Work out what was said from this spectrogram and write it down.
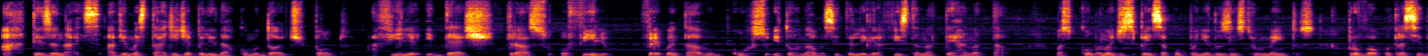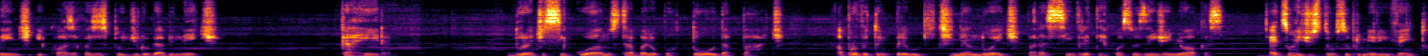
artesanais. Havia mais tarde de apelidar como Dot, ponto, a filha, e Dash, traço, o filho. Frequentava um curso e tornava-se telegrafista na terra natal. Mas como não dispensa a companhia dos instrumentos, provoca outro acidente e quase faz explodir o gabinete. Carreira Durante cinco anos trabalhou por toda parte, aproveitou o emprego que tinha à noite para se entreter com as suas engenhocas. Edison registrou seu primeiro invento,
